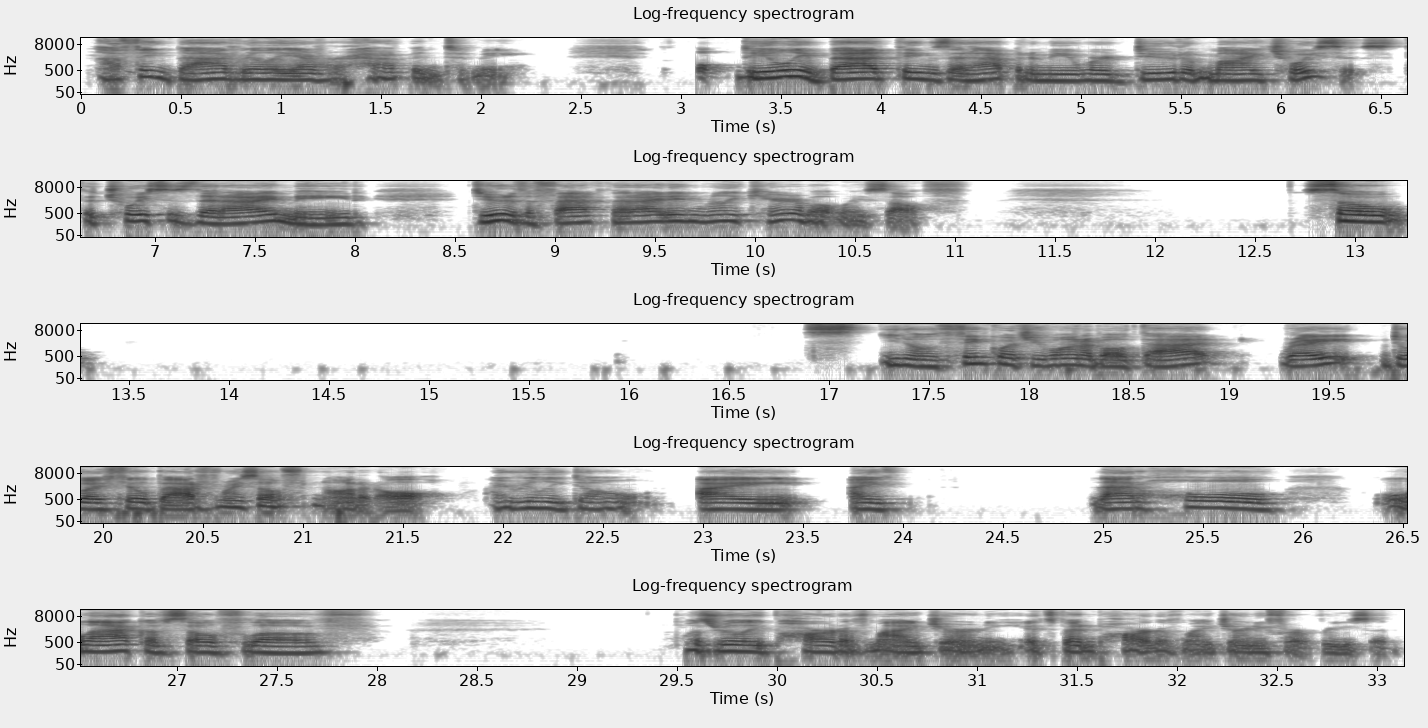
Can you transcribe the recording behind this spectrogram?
Nothing bad really ever happened to me. The only bad things that happened to me were due to my choices, the choices that I made due to the fact that I didn't really care about myself. So, you know, think what you want about that, right? Do I feel bad for myself? Not at all. I really don't. I I that whole lack of self-love was really part of my journey. It's been part of my journey for a reason.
